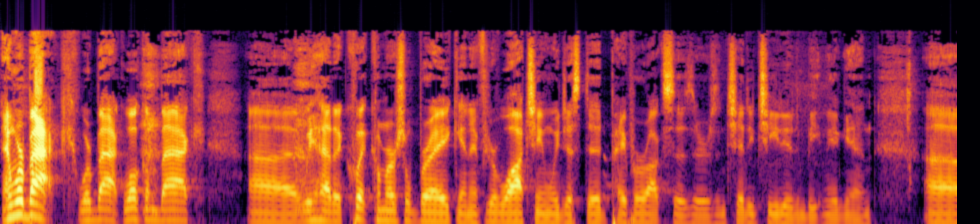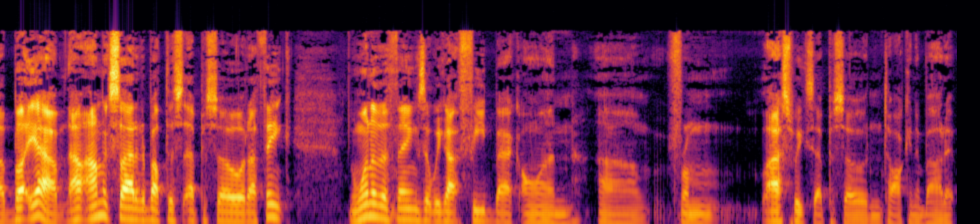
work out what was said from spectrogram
And we're back. We're back. Welcome back. Uh, we had a quick commercial break, and if you're watching, we just did paper, rock, scissors, and Chitty cheated and beat me again. Uh, but yeah, I- I'm excited about this episode. I think one of the things that we got feedback on um, from last week's episode and talking about it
